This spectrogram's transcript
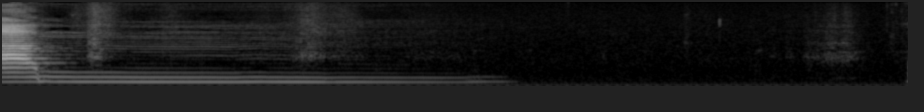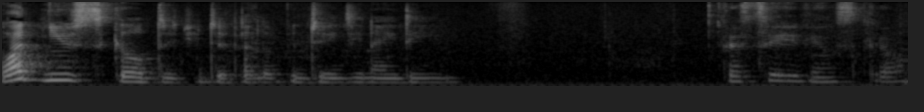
Um, what new skill did you develop in 2019? The saving skill.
